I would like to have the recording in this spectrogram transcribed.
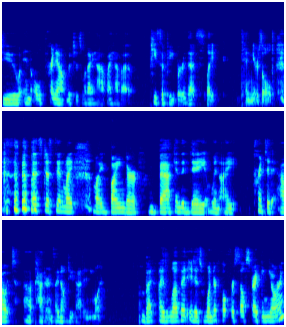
to an old printout, which is what I have. I have a piece of paper that's like 10 years old. That's just in my my binder back in the day when I printed out uh, patterns. I don't do that anymore. But I love it. It is wonderful for self-striping yarn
